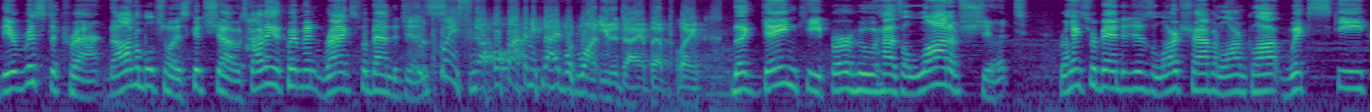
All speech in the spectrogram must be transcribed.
the aristocrat, the honorable choice. Good show. Starting equipment. Rags for bandages. Please no. I mean, I would want you to die at that point. the gamekeeper who has a lot of shit. Rags for bandages, a large trap, an alarm clock, whiskey,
